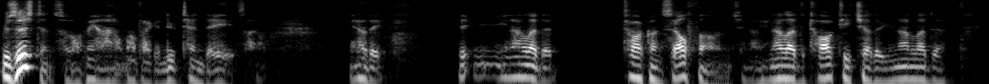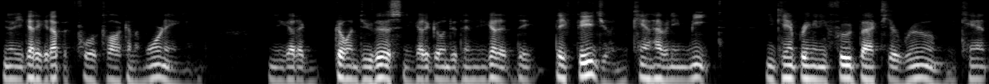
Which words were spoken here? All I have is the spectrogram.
resistance. Oh man, I don't know if I can do 10 days. I don't, you know, they, they, you're not allowed to talk on cell phones. You know, you're not allowed to talk to each other. You're not allowed to, you know, you got to get up at four o'clock in the morning and, and you got to go and do this and you got to go and do then you got to they they feed you and you can't have any meat. You can't bring any food back to your room. You can't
